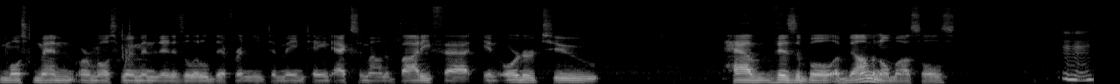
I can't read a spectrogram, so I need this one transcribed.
most men or most women, and it is a little different, need to maintain X amount of body fat in order to have visible abdominal muscles. hmm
